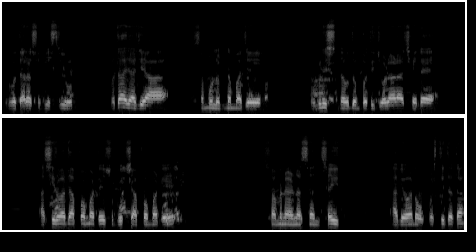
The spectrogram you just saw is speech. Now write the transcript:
પૂર્વ ધારાસભ્યશ્રીઓ બધા જ આજે આ સમૂહ લગ્નમાં જે ઓગણીસ નવદંપતિ જોડાણા છે એને આશીર્વાદ આપવા માટે, શુભેચ્છા આપવા માટે સ્વામિનારાયણ સંત સહિત આગેવાનો ઉપસ્થિત હતા.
